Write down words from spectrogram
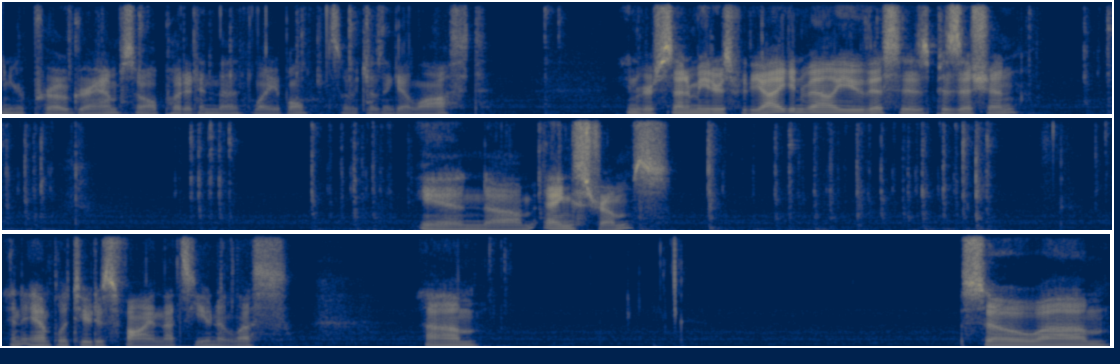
in your program. So I'll put it in the label so it doesn't get lost. Inverse centimeters for the eigenvalue. This is position in um, angstroms. And amplitude is fine. That's unitless. Um, so um,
